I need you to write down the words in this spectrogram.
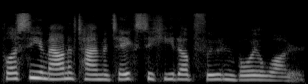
plus the amount of time it takes to heat up food and boil water.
